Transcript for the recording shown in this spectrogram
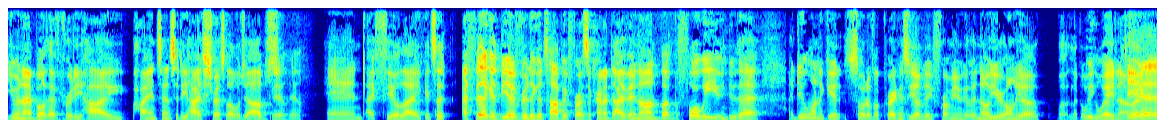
you and i both have pretty high high intensity high stress level jobs Yeah, yeah. And i feel like it's a i feel like it'd be a really good topic for us to kind of dive in on but before we even do that i do want to get sort of a pregnancy update from you because i know you're only a what, like a week away now right Yeah,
